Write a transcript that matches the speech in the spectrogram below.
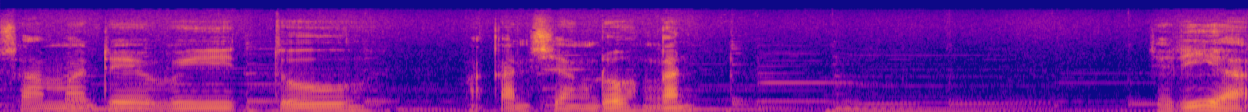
sama Dewi itu makan siang doang kan? Jadi ya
